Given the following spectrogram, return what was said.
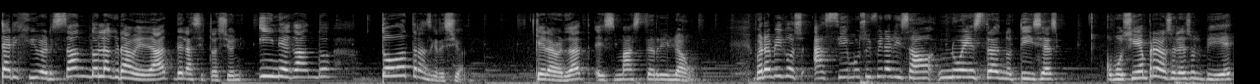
tergiversando la gravedad de la situación y negando toda transgresión, que la verdad es más terrible aún. Bueno amigos, así hemos hoy finalizado nuestras noticias. Como siempre, no se les olvide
